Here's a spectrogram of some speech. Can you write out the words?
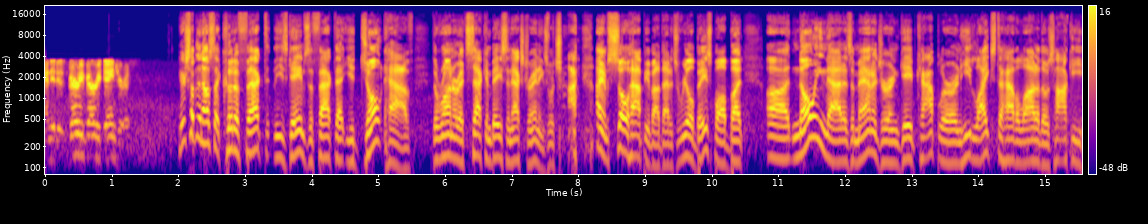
and it is very, very dangerous. Here's something else that could affect these games the fact that you don't have the runner at second base in extra innings, which I, I am so happy about that. It's real baseball. But uh, knowing that as a manager and Gabe Kapler, and he likes to have a lot of those hockey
